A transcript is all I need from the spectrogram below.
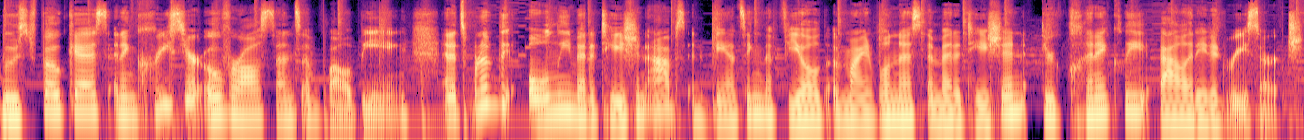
boost focus, and increase your overall sense of well being. And it's one of the only meditation apps advancing the field of mindfulness and meditation through through clinically validated research.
